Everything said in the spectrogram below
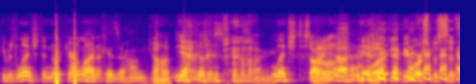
He was lynched in North All Carolina. black kids are hung. Uh-huh. Yeah, Uh, just- sorry. lynched. Sorry. Huh? Uh, What? Can you be more specific?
